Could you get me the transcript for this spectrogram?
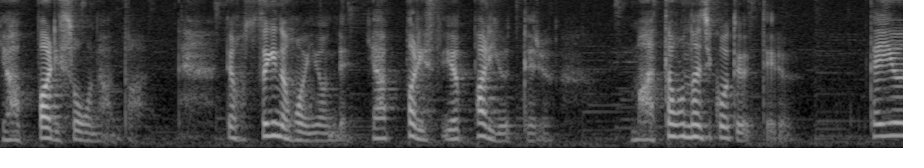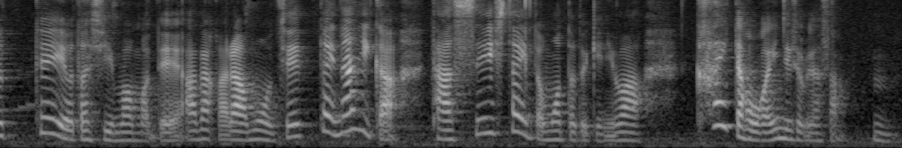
やっぱりそうなんだ。で次の本読んでやっぱりやっぱり言ってる。また同じこと言ってる。って言って私今まであだからもう絶対何か達成したいと思った時には書いた方がいいんですよ皆さん。うん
